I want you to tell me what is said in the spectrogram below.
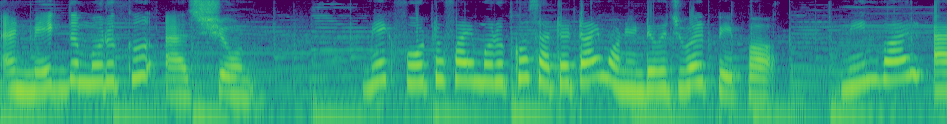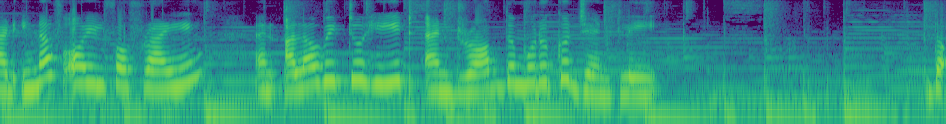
and make the murukku as shown. Make 4 to 5 murukkus at a time on individual paper. Meanwhile, add enough oil for frying and allow it to heat and drop the murukku gently. The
